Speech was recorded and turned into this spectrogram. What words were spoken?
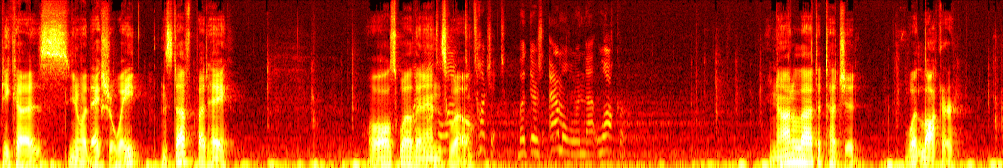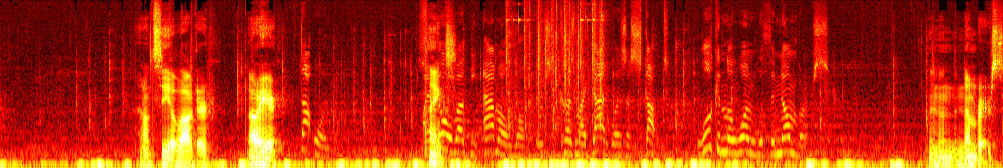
Because, you know, with the extra weight and stuff, but hey. All's well that ends well. touch it, but there's ammo in that locker. You're not allowed to touch it. What locker? I don't see a locker. Oh, right here. That one. Thanks. I know about the ammo lockers because my dad was a scout. Look in the one with the numbers. And then the numbers.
